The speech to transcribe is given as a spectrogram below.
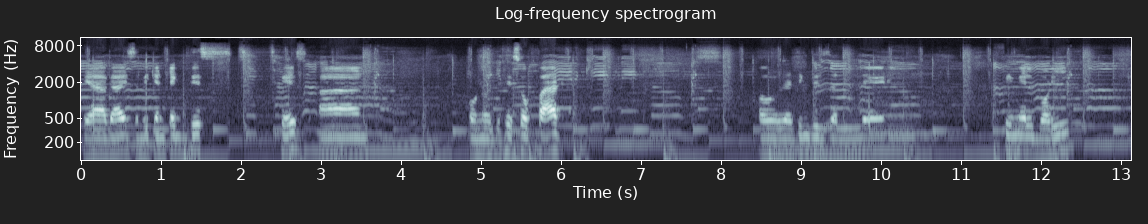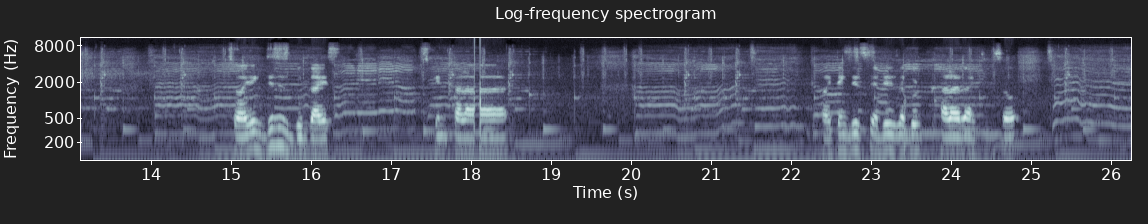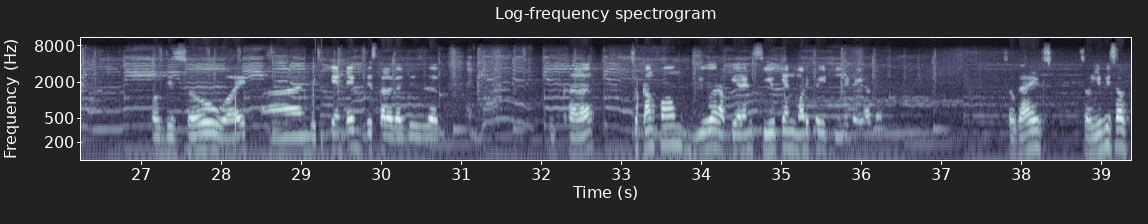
Yeah, guys, we can take this face and. Oh no, is so fat. Oh, I think this is a lady female body. So I think this is good, guys. Skin color. I think this this is a good color. I think so. Oh, this is so white, and we can take this color, guys. This is a good color. So confirm viewer appearance. You can modify it later. Okay. So guys, so Ubisoft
